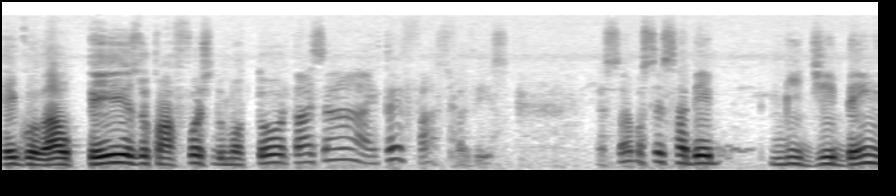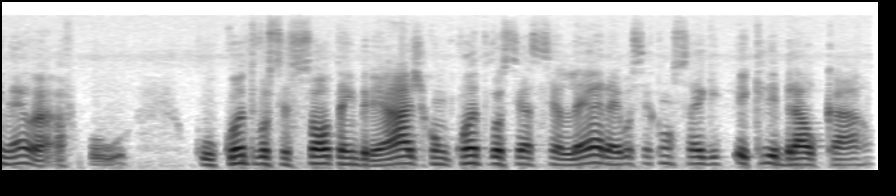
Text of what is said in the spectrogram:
regular o peso com a força do motor, tá? Ah, então é fácil fazer isso. É só você saber medir bem né, o, o quanto você solta a embreagem, com quanto você acelera, aí você consegue equilibrar o carro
